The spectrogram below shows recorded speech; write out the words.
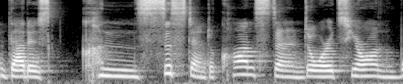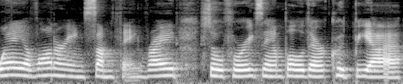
that is consistent or constant or it's your own way of honoring something right? So for example there could be a,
